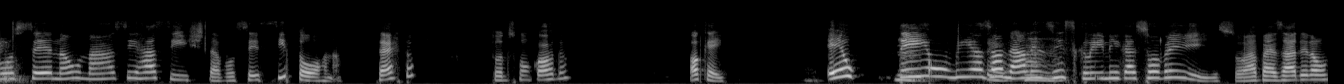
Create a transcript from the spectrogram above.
você não nasce racista, você se torna, certo? Todos concordam? Ok. Eu tenho minhas análises clínicas sobre isso, apesar de não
